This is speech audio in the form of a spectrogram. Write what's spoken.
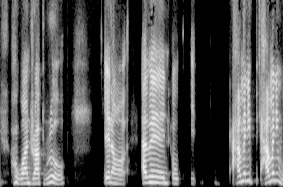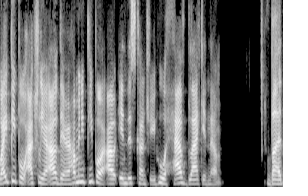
one drop rule, you know, I mean, oh, how many how many white people actually are out there? How many people are out in this country who have black in them? But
